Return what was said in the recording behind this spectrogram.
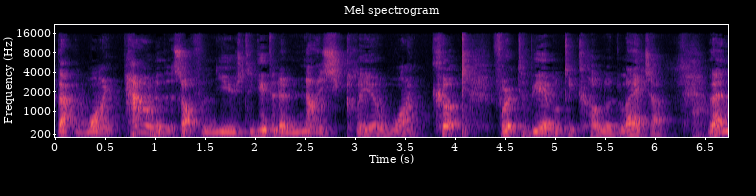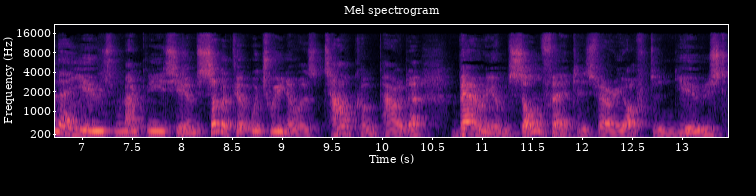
that white powder that's often used to give give it a nice clear white cut for it to be able to colour later. Then they use magnesium silicate, which we know as talcum powder. Barium sulfate is very often used,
